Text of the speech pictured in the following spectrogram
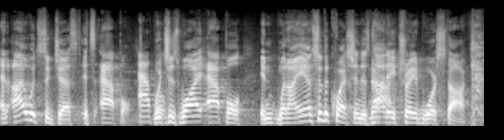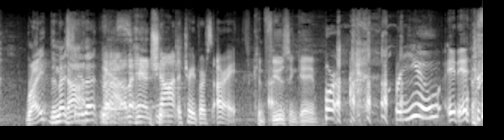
And I would suggest it's Apple. Apple. Which is why Apple, in, when I answer the question, is not Nah. a trade war stock. Right? Didn't I Nah. say that? Right, on the handshake. Not a trade war. All right. Confusing game. For For you, it is.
